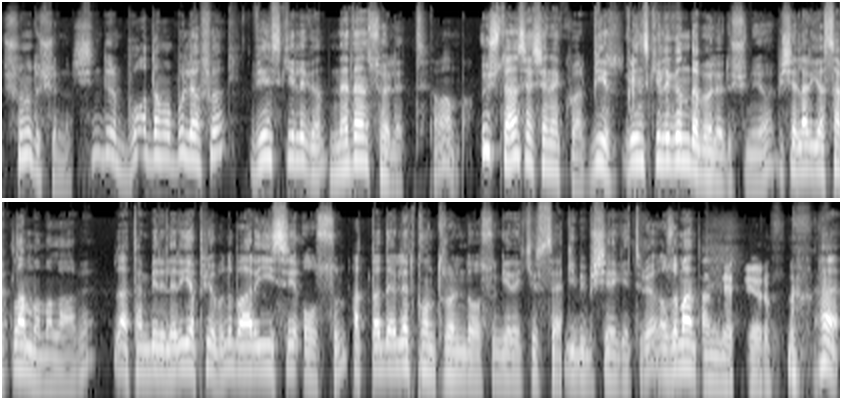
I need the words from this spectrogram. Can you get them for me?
şunu düşündüm. Şimdi diyorum bu adama bu lafı Vince Gilligan neden söyletti? Tamam mı? Üç tane seçenek var. Bir, Vince Gilligan da böyle düşünüyor. Bir şeyler yasaklanmamalı abi. Zaten birileri yapıyor bunu bari iyisi olsun. Hatta devlet kontrolünde olsun gerekirse gibi bir şeye getiriyor. O zaman Zannetmiyorum. ha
